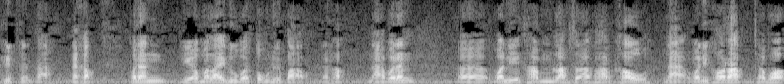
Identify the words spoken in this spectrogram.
คลิปต่างๆนะครับ เพราะฉะนั้นเดี๋ยวมาไล่ดูว่าตรงหรือเปล่านะครับนะเพราะฉะนั้นวันนี้คำรับสารภาพเขานะวันนี้เขารับเฉพาะ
